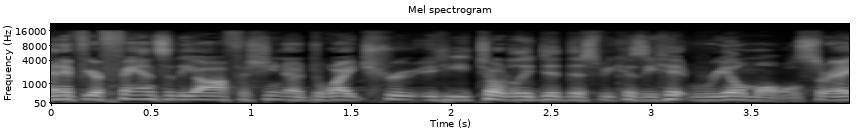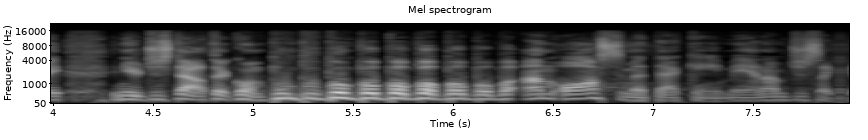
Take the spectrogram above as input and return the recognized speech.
And if you're fans of The Office, you know Dwight Schrute, he totally did this because he hit real moles, right? And you're just out there going boom, boom, boom, boom, boom, boom, boom, boom. I'm awesome at that game, man. I'm just like,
